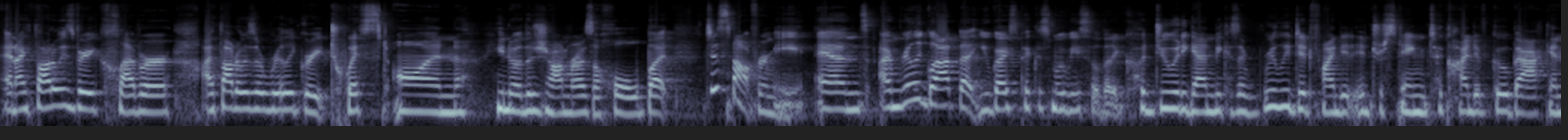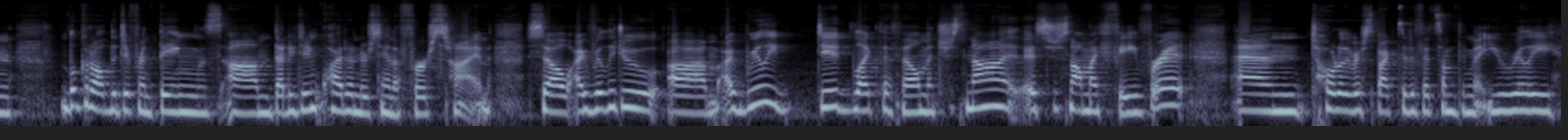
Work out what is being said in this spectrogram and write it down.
and I thought it was very clever. I thought it was a really great twist on, you know, the genre as a whole, but just not for me. And I'm really glad that you guys picked this movie so that I could do it again because I really did find it interesting to kind of go back and look at all the different things um, that I didn't quite understand the first time. So I really do, um, I really did like the film. It's just not, it's just not my favorite and totally respected if it's something that you really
